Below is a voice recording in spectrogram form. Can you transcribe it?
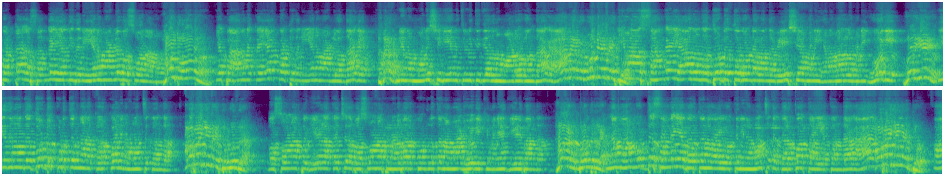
ಕೊಟ್ಟಾಗ ಸಂಘ ಎಂದಿದ್ದೀನಿ ಏನು ಮಾಡ್ಲಿ ಬಸವ ನಾನು? ಹೌದು. ಯಪ್ಪ ನನ್ನ ಕೈಯಾಗ ಕೊಟ್ಟಿದ್ದೀನಿ ಏನು ಮಾಡ್ಲಿ ಅಂದಾಗ? ನಿನ್ನ ಮನುಷ್ಯಗೆ ಏನು ತಿಳಿತಿದ್ದೆ ಅದನ್ನ ಮಾಡೋ ಬಂದಾಗ ಸಂಘ ಯಾವ್ದೊಂದು ದುಡ್ಡು ತಗೊಂಡ ಒಂದು ವೇಶ್ಯ ಮನಿ ಹೆಣಮಗಳ ಮನೆಗೆ ಹೋಗಿ ಇದನ್ನೊಂದು ದುಡ್ಡು ಕೊಡ್ತಾನ ನನ್ನ ಕರಪ್ಪ ನಿನ್ನ ಮಂಚಕ್ಕೆ ಬಸವಣ್ಣಪ್ಪ ಹೇಳ ಹಚ್ಚದ ಬಸವಣ್ಣಪ್ಪ ನಡಬಾರ ಕುಂಟ್ಲತನ ಮಾಡಿ ಹೋಗಿ ಮನ್ಯಾಗ ಹೇಳಿ ಬಂದ. ನಮ್ಮ ಮುಟ್ಟ ಸಂಗಯ್ಯ ಬರ್ತಾನವ ಇವತ್ತು ನಿನ್ನ ಮಂಚಕ ಗರ್ಭ ತಾಯಿ ತಂದಾಗ. ಆ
